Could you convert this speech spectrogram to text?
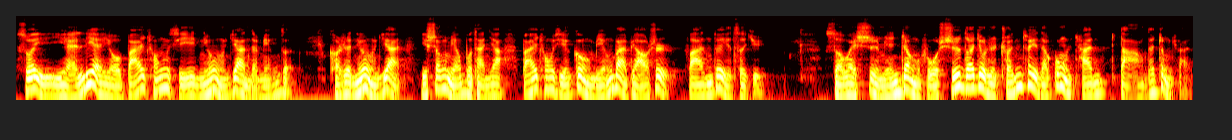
所以也列有白崇禧、牛永健的名字。可是牛永健已声明不参加，白崇禧更明白表示反对此举。所谓市民政府，实则就是纯粹的共产党的政权。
